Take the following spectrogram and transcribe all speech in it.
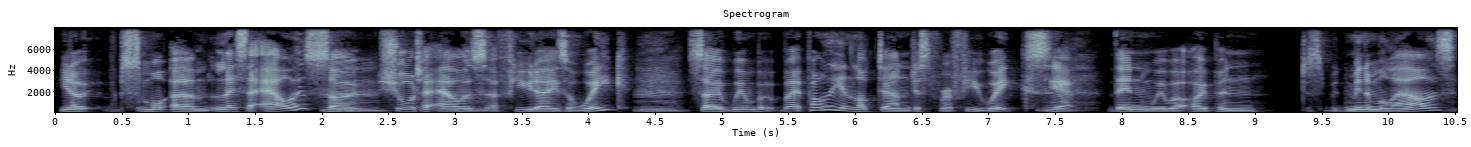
You know, small, um, lesser hours, so mm. shorter hours, mm. a few days a week. Mm. So we were probably in lockdown just for a few weeks. Yeah. Then we were open just with minimal hours.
